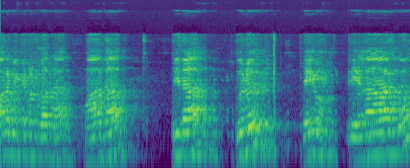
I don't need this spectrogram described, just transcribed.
ஆரம்பிக்கணும்னு பார்த்தா மாதா பிதா குரு தெய்வம். இது எல்லாருக்கும்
